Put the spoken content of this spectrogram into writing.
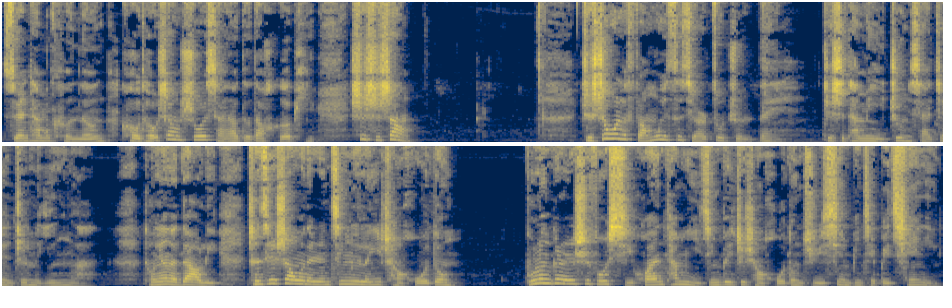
虽然他们可能口头上说想要得到和平，事实上只是为了防卫自己而做准备。这是他们已种下战争的因了。同样的道理，成千上万的人经历了一场活动。不论个人是否喜欢，他们已经被这场活动局限，并且被牵引。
